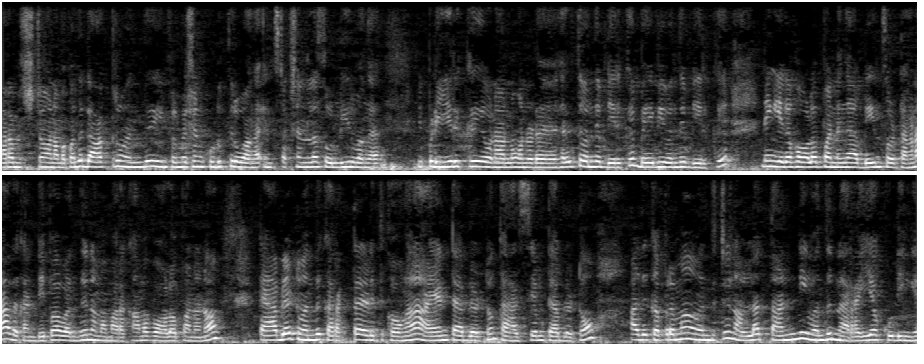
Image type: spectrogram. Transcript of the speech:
ஆரம்பிச்சிட்டோம். நமக்கு வந்து டாக்டர் வந்து இன்ஃபர்மேஷன் கொடுத்துருவாங்க. இன்ஸ்ட்ரக்ஷன்லாம் சொல்லிடுவாங்க இப்படி இருக்குது உன்னோட ஹெல்த் வந்து இப்படி இருக்குது பேபி வந்து இப்படி இருக்குது நீங்கள் இதை ஃபாலோ பண்ணுங்கள் அப்படின்னு சொல்லிட்டாங்கன்னா அதை கண்டிப்பாக வந்து நம்ம மறக்காமல் ஃபாலோ பண்ணணும். டேப்லெட் வந்து கரெக்டாக எடுத்துக்கோங்க. அயன் டேப்லெட்டும் கால்சியம் டேப்லெட்டும் அதுக்கப்புறமா வந்துட்டு நல்லா தண்ணி வந்து நிறைய குடிங்க.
